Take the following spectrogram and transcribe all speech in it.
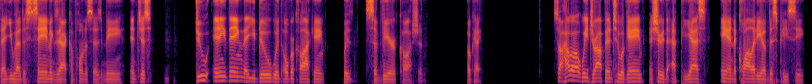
that you have the same exact components as me and just do anything that you do with overclocking with severe caution. Okay. So how about we drop into a game and show you the FPS and the quality of this PC.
